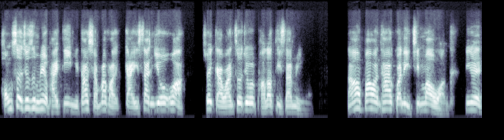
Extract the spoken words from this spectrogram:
红色就是没有排第一名，他想办法改善优化，所以改完之后就会跑到第三名了。然后包含他要管理经贸网，因为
